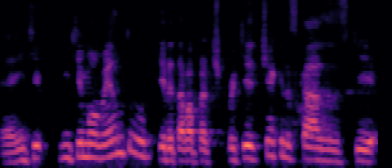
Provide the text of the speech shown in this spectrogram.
É, em, que, em que momento que ele estava praticando? Porque tinha aqueles casos que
